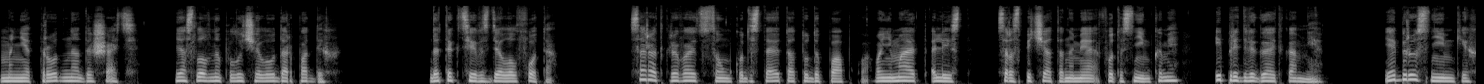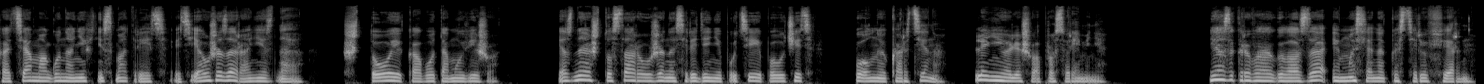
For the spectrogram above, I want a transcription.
Мне трудно дышать. Я словно получила удар под дых. Детектив сделал фото. Сара открывает сумку, достает оттуда папку, вынимает лист с распечатанными фотоснимками и придвигает ко мне. Я беру снимки, хотя могу на них не смотреть, ведь я уже заранее знаю, что и кого там увижу. Я знаю, что Сара уже на середине пути, и получить полную картину для нее лишь вопрос времени. Я закрываю глаза и мысленно костерю Ферн.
